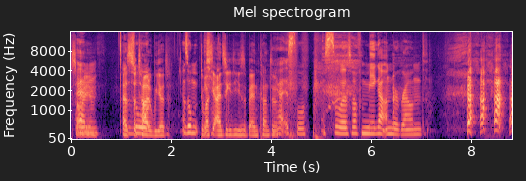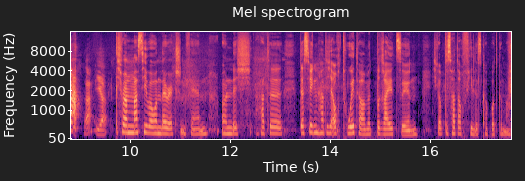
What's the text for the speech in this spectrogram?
Sorry. Ähm, das ist so- total weird. Also, Du warst ich, die Einzige, die diese Band kannte. Ja, ist so. Ist so, es war mega underground. ja. Ich war ein massiver One Direction Fan und ich hatte, deswegen hatte ich auch Twitter mit 13. Ich glaube, das hat auch vieles kaputt gemacht.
